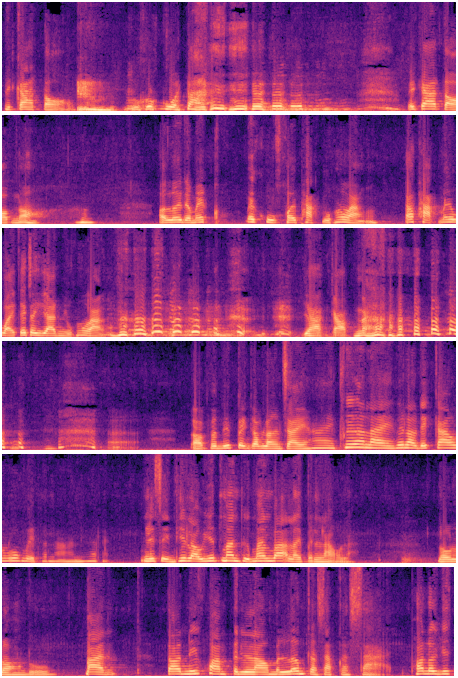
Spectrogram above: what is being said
ไม่กล้าตอบกูก็กลัวตาย ไม่กล้าตอบเนาะ เอาเลยเดี๋ยวแม่แม่ครูคอยผลักอยู่ข้างหลัง ถ้าผลักไม่ไหวก็จะยันอยู่ข้างหลัง อยากกลับนะต่อไปนี้เป็นกำลังใจให้ เพื่ออะไรเพื่อเราได้ก้าวล่วงเวทนาเนี่ยแหละในสิ่งที่เรายึดมั่นถือมั่นว่าอะไรเป็นเราล่ะ เราลองดู ปานตอนนี้ความเป็นเรามันเริ่มกระสับกระส่าย เพราะเรายึด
